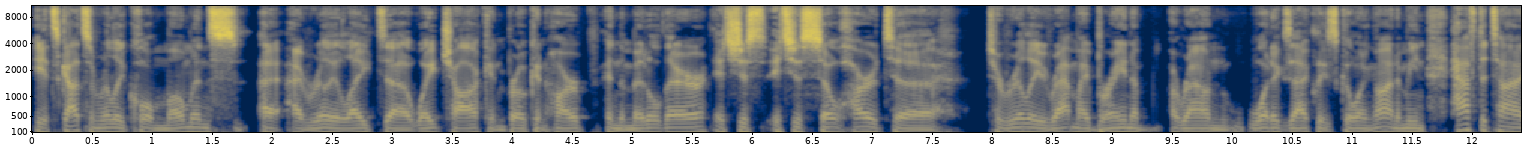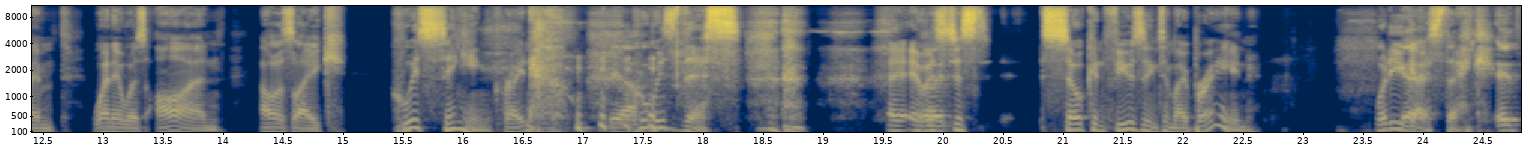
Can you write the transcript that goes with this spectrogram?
it's got some really cool moments. I, I really liked uh, White Chalk and Broken Harp in the middle there. It's just it's just so hard to to really wrap my brain ab- around what exactly is going on. I mean, half the time when it was on, I was like, "Who is singing right now? Yeah. Who is this?" it, it was just so confusing to my brain. What do you Yeah. guys think? It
